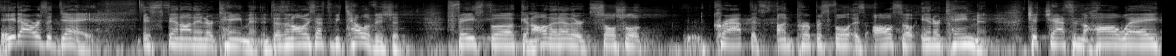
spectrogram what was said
Eight hours a day is spent on entertainment. It doesn't always have to be television. Facebook and all that other social crap that's unpurposeful is also entertainment. Chit chats in the hallway,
